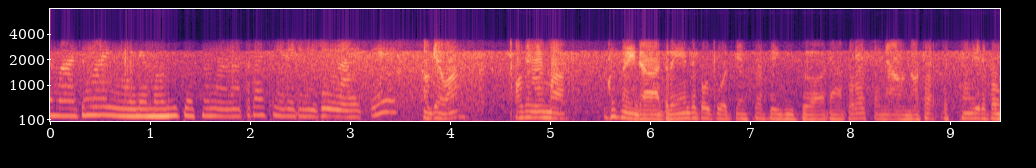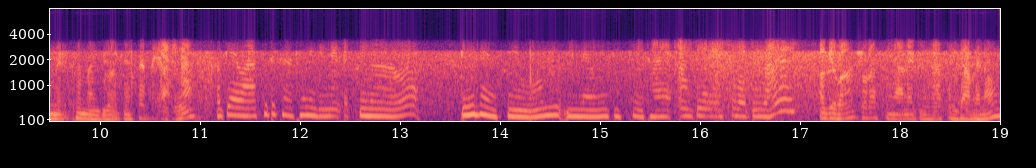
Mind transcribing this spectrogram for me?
ဉ်မှာဒီမှာရင်းနဲ့မောင်လေးကျဆန်းလာတရက်စီလေးတွေကြည့်ရအောင်ရှင်ဟုတ်ကဲ့ပါဟုတ်ကဲ့ပါအခုဆိုရင်ဒါသတင်းတစ်ပုဒ်ကိုတင်ဆက်ပြီးပြီဆိုတော့ဒါကိုယ်ဆိုင်အောင်နောက်ထပ်တစ်ခန်းလေးတစ်ပုဒ်နဲ့ထပ်မံပြီးတော့တင်ဆက်ပေးရအောင်နော်ဟုတ်ကဲ့ပါအခုတစ်ခါထပ်နေတဲ့တစ်ခါကတော့ဒီဒန်စင်ဝမ်မီလန်တီစိတ်ထားတဲ့အန်တီနဲ့ဆက်တူပါဟုတ်ကဲ့ပါဆိုတော့ဆိုင်ကနေဒီမှာဆက်ကြမယ်နော်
